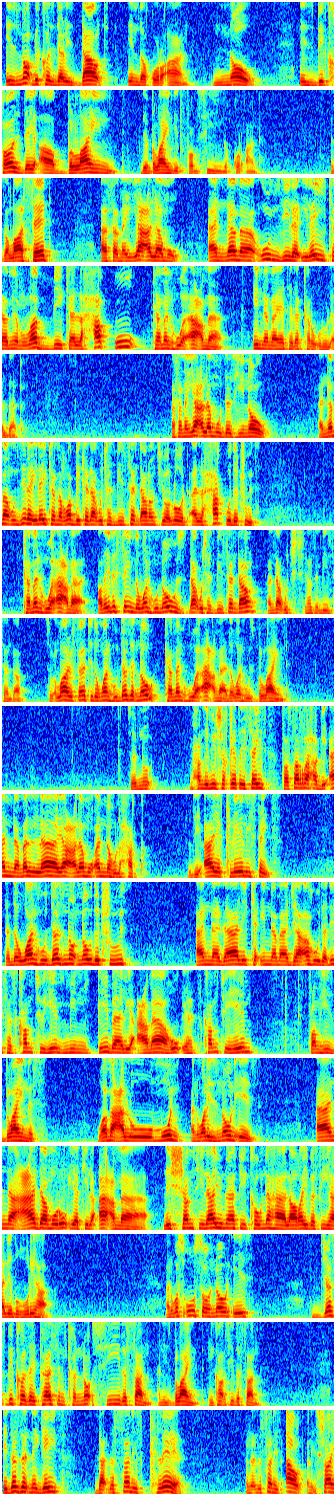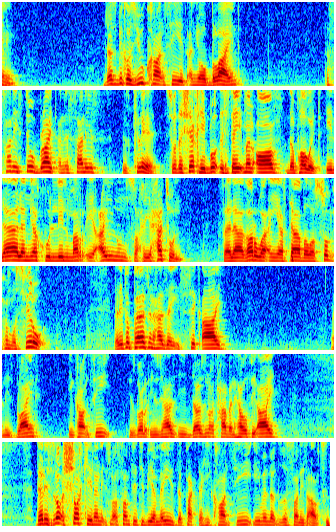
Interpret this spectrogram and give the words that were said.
is not because there is doubt in the Quran. No. It's because they are blind. They're blinded from seeing the Quran. As Allah said, أَفَمَنْ يَعْلَمُ أَنَّمَا أُنزِلَ إِلَيْكَ مِنْ رَبِّكَ الْحَقُّ كَمَنْ هُوَ أَعْمَى إِنَّمَا يَتَذَكَّرُ أُولُو الْأَلْبَابِ أَفَمَنْ يَعْلَمُ Does he know أنما أنزل إليك من ربك that which has been sent down unto your Lord الحق the truth كَمَنْ هُوَ أَعْمَى Are they the same, the one who knows that which has been sent down and that which hasn't been sent down? So Allah referred to the one who doesn't know, كَمَنْ هُوَ أَعْمَى The one who's blind. So Ibn Muhammad Amir Shinqiti says, فَصَرَّحَ بِأَنَّ مَنْ لَا يَعْلَمُ أَنَّهُ الْحَقِّ So the ayah clearly states that the one who does not know the truth أن ذلك إنما جاءه that this has come to him من قبل عماه it has come to him from his blindness ومعلوم and what is known is أن عدم رؤية الأعمى للشمس لا ينافي كونها لا ريب فيها لظهورها and what's also known is just because a person cannot see the sun and he's blind, he can't see the sun, it doesn't negate that the sun is clear and that the sun is out and it's shining. Just because you can't see it and you're blind, the sun is still bright and the sun is, is clear. So the Sheikh he brought the statement of the poet إذا لم يكن للمرء عين صحيحة فلا غرو أن يرتاب والصبح مسفر That if a person has a sick eye and he's blind, he can't see, he's got, he, has, he does not have a healthy eye, that it's not shocking and it's not something to be amazed the fact that he can't see even though the sun is out.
